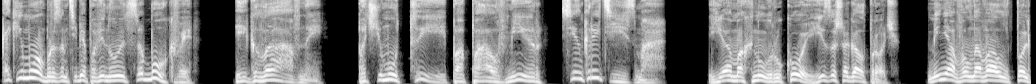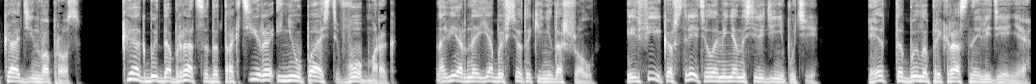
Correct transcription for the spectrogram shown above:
Каким образом тебе повинуются буквы? И главный, Почему ты попал в мир синкретизма?» Я махнул рукой и зашагал прочь. Меня волновал только один вопрос. Как бы добраться до трактира и не упасть в обморок? Наверное, я бы все-таки не дошел. Эльфийка встретила меня на середине пути. Это было прекрасное видение.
